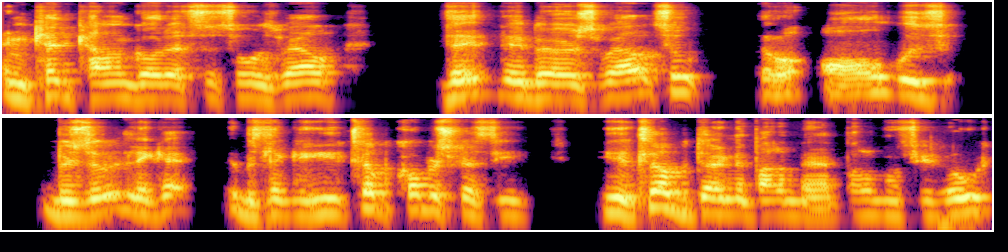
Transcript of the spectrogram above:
and Kid Callan got us so as well. They, they were as well. So they were always was like a, it was like a youth club, Corpus Christi youth club down the bottom of Ballymurphy Road.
